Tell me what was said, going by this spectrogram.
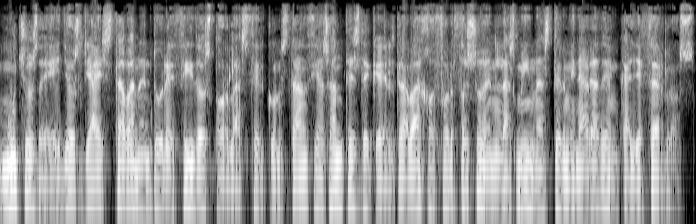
Muchos de ellos ya estaban endurecidos por las circunstancias antes de que el trabajo forzoso en las minas terminara de encallecerlos.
